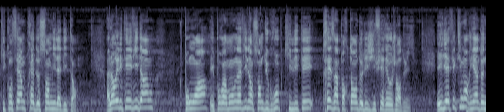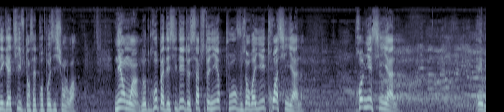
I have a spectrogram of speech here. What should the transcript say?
qui concernent près de 100 000 habitants. Alors il était évident pour moi et pour à mon avis l'ensemble du groupe qu'il était très important de légiférer aujourd'hui. Et il n'y a effectivement rien de négatif dans cette proposition de loi. Néanmoins, notre groupe a décidé de s'abstenir pour vous envoyer trois signaux. Premier signal. Eh oui.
